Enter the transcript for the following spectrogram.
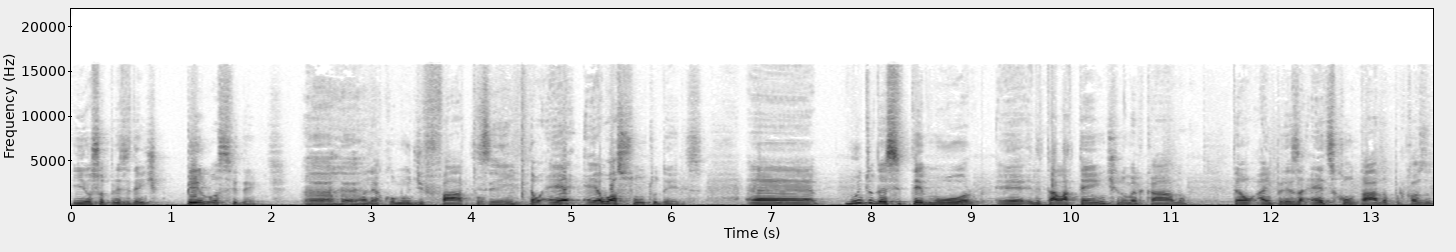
e eu sou presidente pelo acidente. é. Olha como de fato. Sim. Então é, é o assunto deles. É, muito desse temor é, ele está latente no mercado. Então a empresa é descontada por causa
